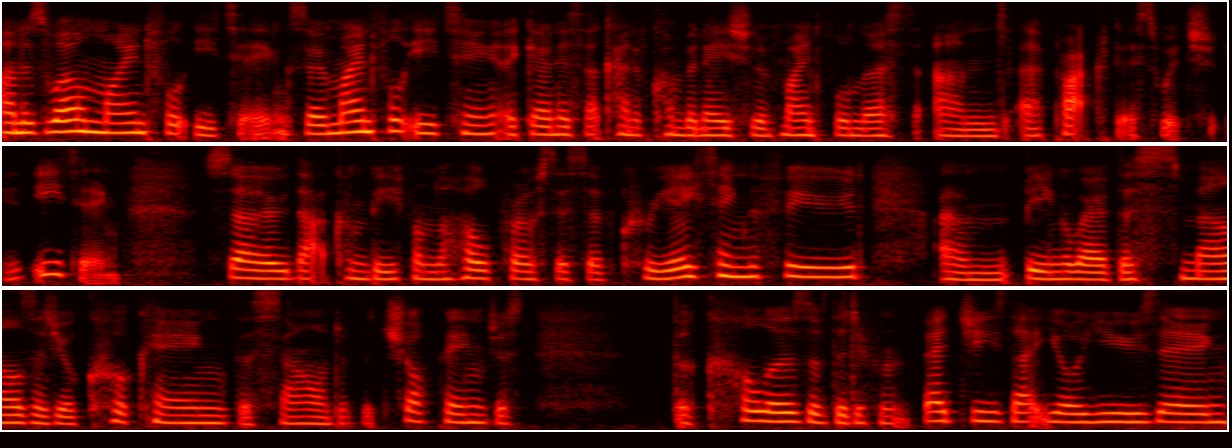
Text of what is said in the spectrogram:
and as well mindful eating. So, mindful eating again is that kind of combination of mindfulness and uh, practice, which is eating. So, that can be from the whole process of creating the food, um, being aware of the smells as you're cooking, the sound of the chopping, just the colors of the different veggies that you're using.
